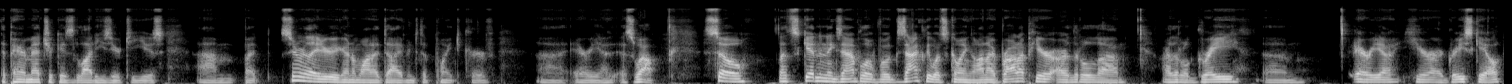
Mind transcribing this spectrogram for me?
the parametric is a lot easier to use. Um, but sooner or later, you're going to want to dive into the point curve uh, area as well. So let's get an example of exactly what's going on. I brought up here our little uh, our little gray um, area here, our grayscale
